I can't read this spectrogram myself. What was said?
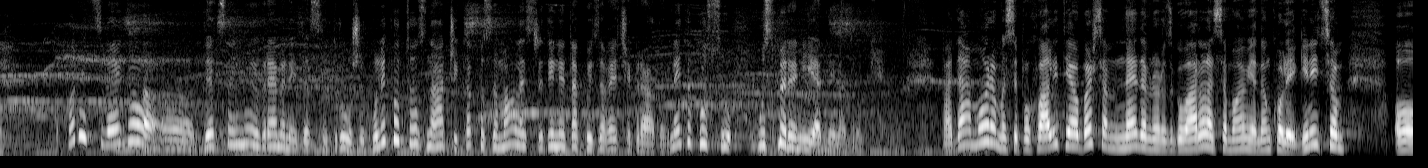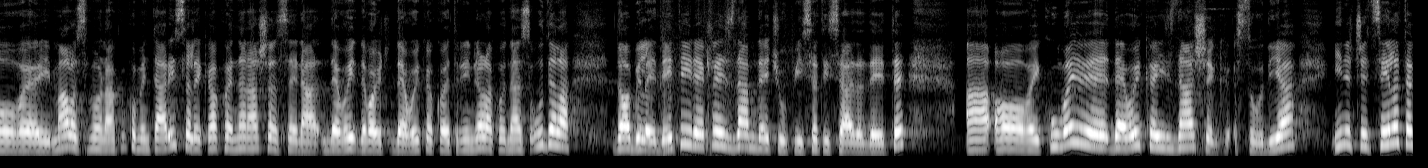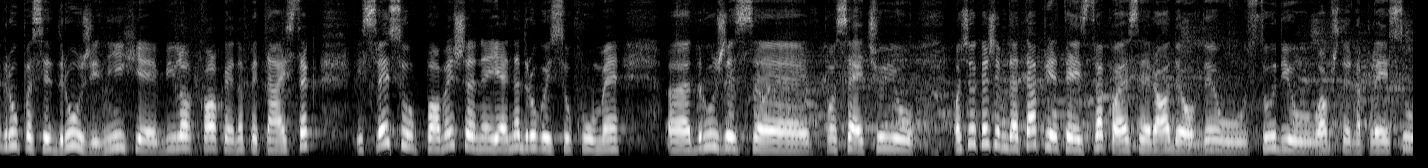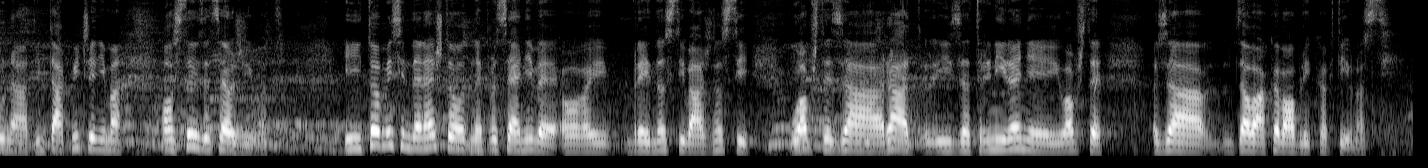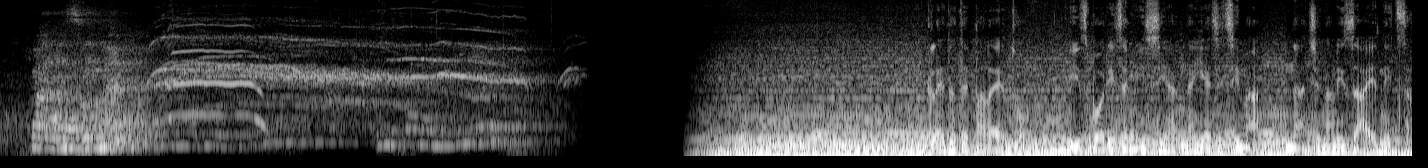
A pored svega, uh, djeca imaju vremena i da se druže. Koliko to znači, kako za male sredine, tako i za veće gradove? Nekako su usmereni jedni na druge. Pa da, moramo se pohvaliti. Evo, baš sam nedavno razgovarala sa mojom jednom koleginicom. Ovaj, malo smo onako komentarisale kako jedna naša sena, devoj, devoj, devojka koja je trenirala kod nas udala, dobila je dete i rekla je, znam da ću upisati sada dete. A ovaj, kuma je devojka iz našeg studija. Inače, cela ta grupa se druži. Njih je bilo koliko, jedno petnaestak i sve su pomešane, jedna drugoj su kume, e, druže se, posećuju. Hoću da kažem da ta prijateljstva koja se rode ovde u studiju, uopšte na plesu, na tim takmičenjima, ostaju za ceo život. I to mislim da je nešto od neprocenjive ovaj, vrednosti, važnosti uopšte za rad i za treniranje i uopšte za, za ovakav oblik aktivnosti. Hvala svima. Gledate paletu. Izbor iz emisija na jezicima nacionalnih zajednica.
